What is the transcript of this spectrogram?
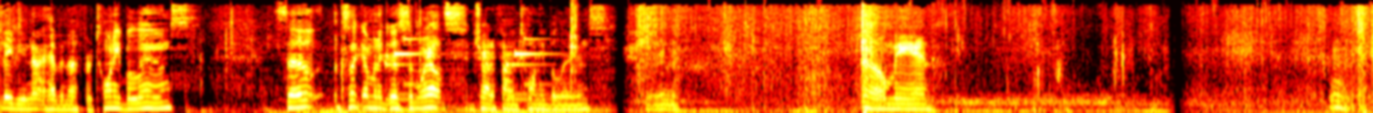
they do not have enough for 20 balloons. So, looks like I'm gonna go somewhere else and try to find 20 balloons. Oh man. Okay,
